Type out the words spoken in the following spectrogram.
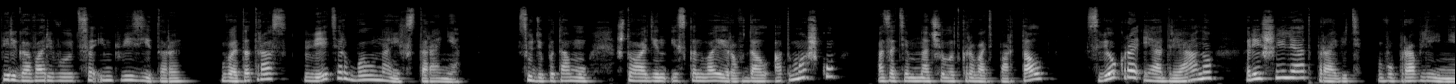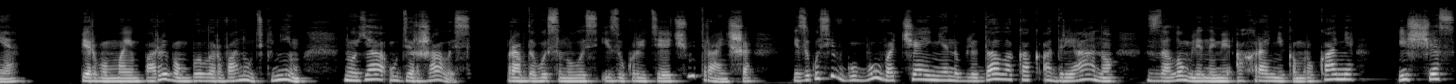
переговариваются инквизиторы. В этот раз ветер был на их стороне. Судя по тому, что один из конвоиров дал отмашку, а затем начал открывать портал, свекра и Адриано решили отправить в управление. Первым моим порывом было рвануть к ним, но я удержалась. Правда, высунулась из укрытия чуть раньше и, закусив губу, в отчаянии наблюдала, как Адриано с заломленными охранником руками исчез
